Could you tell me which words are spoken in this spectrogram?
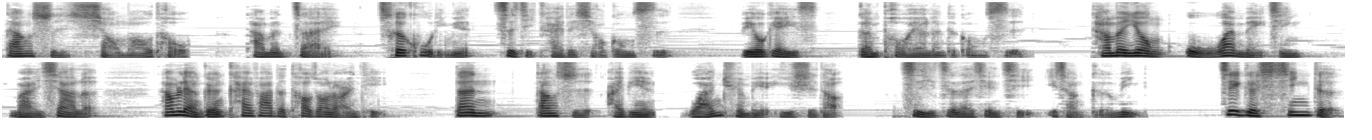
当时小毛头，他们在车库里面自己开的小公司，Bill Gates 跟 Paul Allen 的公司。他们用五万美金买下了他们两个人开发的套装软体，但当时 IBM。完全没有意识到自己正在掀起一场革命。这个新的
